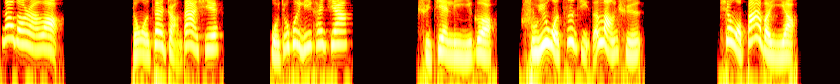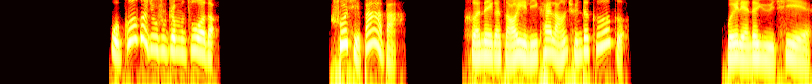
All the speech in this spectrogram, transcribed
那当然了，等我再长大些，我就会离开家，去建立一个属于我自己的狼群，像我爸爸一样。我哥哥就是这么做的。”说起爸爸和那个早已离开狼群的哥哥，威廉的语气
